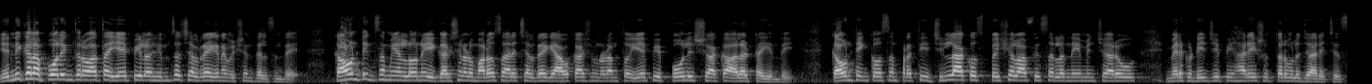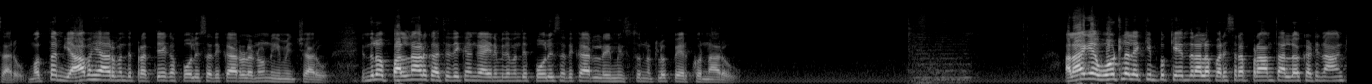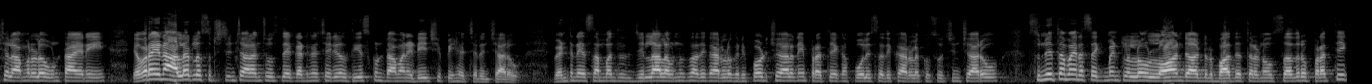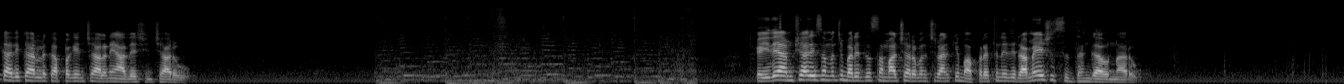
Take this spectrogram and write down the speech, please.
ఎన్నికల పోలింగ్ తర్వాత ఏపీలో హింస చెలరేగిన విషయం తెలిసిందే. కౌంటింగ్ సమయంలోనూ ఈ ఘర్షణలు మరోసారి చెలరేగే అవకాశం ఉండడంతో ఏపీ పోలీస్ శాఖ అలర్ట్ అయ్యింది. కౌంటింగ్ కోసం ప్రతి జిల్లాకు స్పెషల్ ఆఫీసర్లను నియమించారు. మేరకు డీజీపీ హరీష్ ఉత్తర్వులు జారీ చేశారు. మొత్తం యాభై ఆరు మంది ప్రత్యేక పోలీస్ అధికారులను నియమించారు. ఇందులో పల్నాడుకు అత్యధికంగా ఎనిమిది మంది పోలీస్ అధికారులు నియమిస్తున్నట్లు పేర్కొన్నారు. అలాగే ఓట్ల లెక్కింపు కేంద్రాల పరిసర ప్రాంతాల్లో కఠిన ఆంక్షలు అమలులో ఉంటాయని ఎవరైనా అల్లర్లు సృష్టించాలని చూస్తే కఠిన చర్యలు తీసుకుంటామని డీజీపీ హెచ్చరించారు. వెంటనే సంబంధిత జిల్లాల ఉన్నతాధికారులకు రిపోర్ట్ చేయాలని ప్రత్యేక పోలీసు అధికారులకు సూచించారు. సున్నితమైన సెగ్మెంట్లలో లా అండ్ ఆర్డర్ బాధ్యతలను సదరు ప్రత్యేక అధికారులకు అప్పగించాలని ఆదేశించారు. ఇదే అంశాలకు సంబంధించి మరింత సమాచారం అందించడానికి మా ప్రతినిధి రమేష్ సిద్ధంగా ఉన్నారు.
